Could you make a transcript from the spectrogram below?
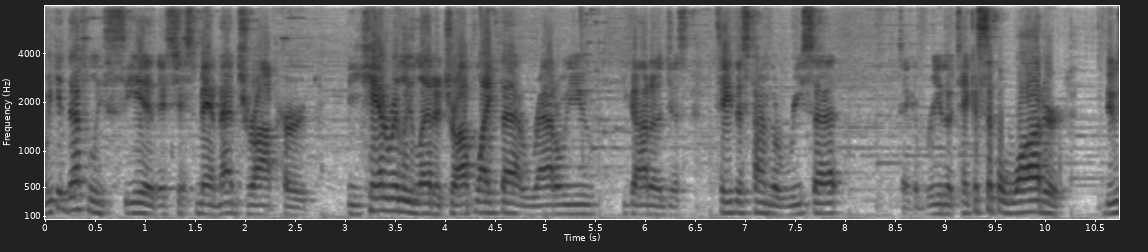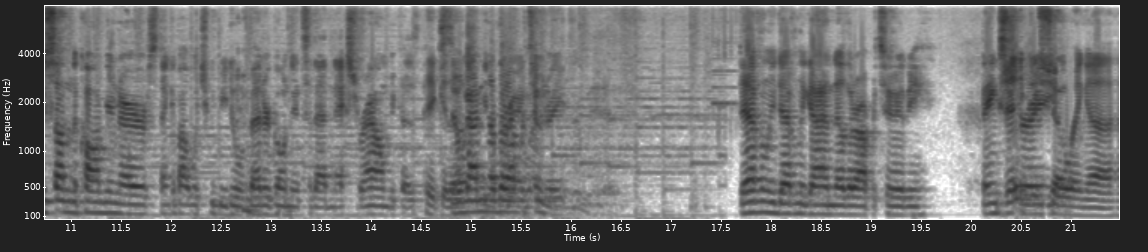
we can definitely see it. It's just, man, that drop hurt. You can't really let a drop like that rattle you. You gotta just take this time to reset, take a breather, take a sip of water, do something to calm your nerves. Think about what you could be doing better going into that next round because Pick it still up. got another opportunity. Definitely, definitely got another opportunity. Thanks, Jake Trey. is showing uh,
